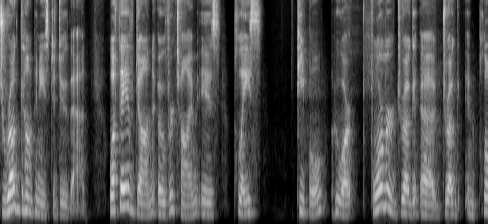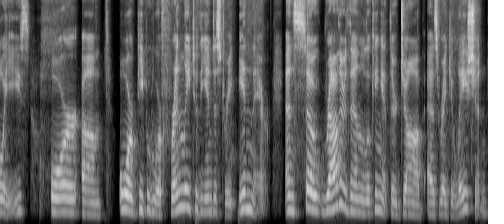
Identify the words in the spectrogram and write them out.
drug companies to do that, what they have done over time is place people who are former drug uh, drug employees or um, or people who are friendly to the industry in there. And so rather than looking at their job as regulation,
